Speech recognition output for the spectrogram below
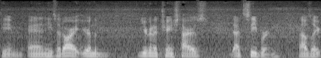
team, and he said, "All right, you're in the, you're going to change tires at Sebring." And I was like,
